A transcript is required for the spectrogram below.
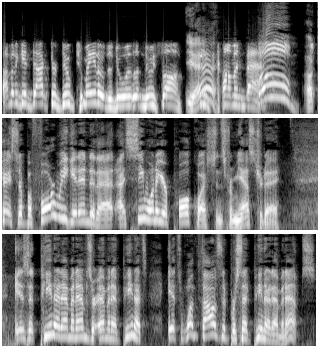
I'm going to get Dr. Duke Tomato to do a new song. Yeah. He's coming back. Boom. Okay, so before we get into that, I see one of your poll questions from yesterday. Is it peanut M&Ms or M&M peanuts? It's 1000% peanut M&Ms.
